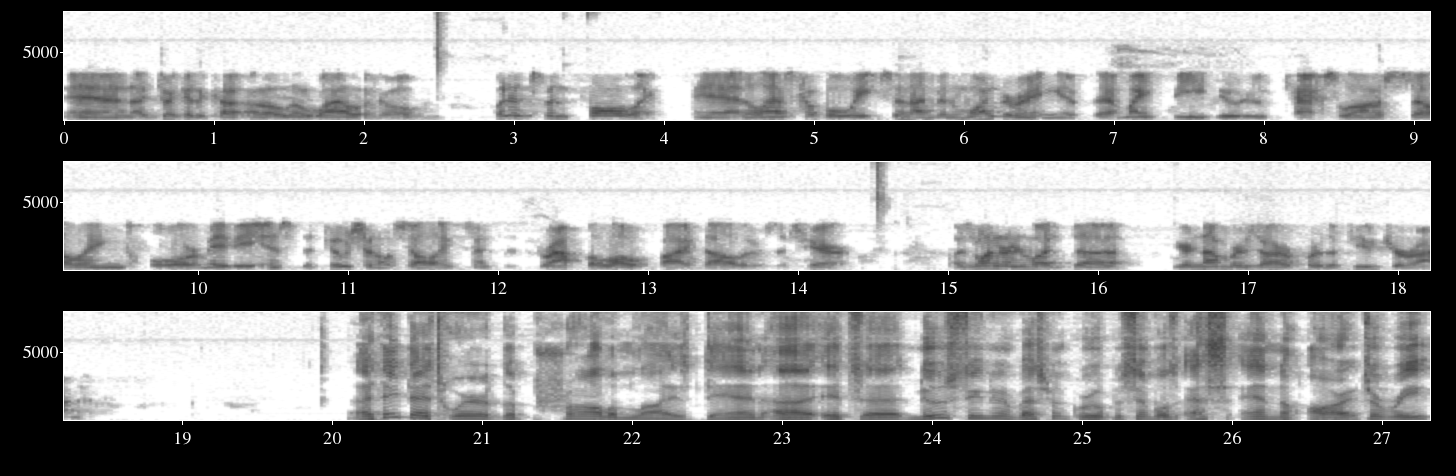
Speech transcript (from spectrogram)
and I took it a, a little while ago, but it's been falling in the last couple of weeks, and I've been wondering if that might be due to tax loss selling or maybe institutional selling since it's dropped below five dollars a share. I was wondering what uh, your numbers are for the future on it. I think that's where the problem lies, Dan. Uh, it's a new senior investment group. The symbol is SNR. It's a REIT,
